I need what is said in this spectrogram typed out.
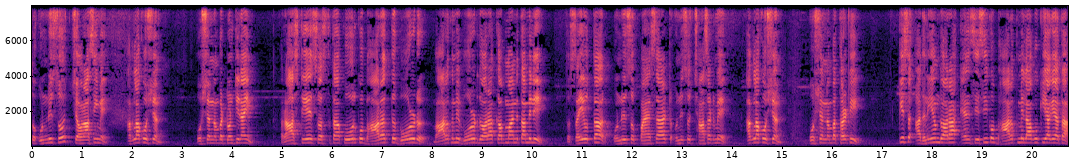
तो उन्नीस सौ चौरासी में। अगला क्वेश्चन क्वेश्चन नंबर 29 राष्ट्रीय स्वच्छता कोर को भारत बोर्ड, भारत में बोर्ड द्वारा कब मान्यता मिली? तो सही उत्तर 1965 1966 में। अगला क्वेश्चन क्वेश्चन नंबर 30 किस अधिनियम द्वारा एनसीसी को भारत में लागू किया गया था?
